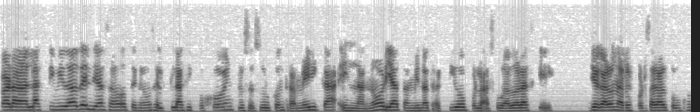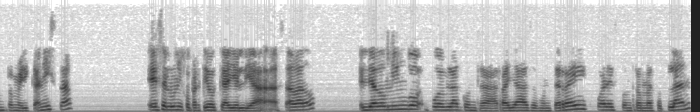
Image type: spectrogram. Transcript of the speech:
Para la actividad del día sábado tenemos el clásico joven Cruz Azul contra América en la Noria, también atractivo por las jugadoras que llegaron a reforzar al conjunto americanista. Es el único partido que hay el día sábado. El día domingo, Puebla contra Rayadas de Monterrey, Juárez contra Mazatlán.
